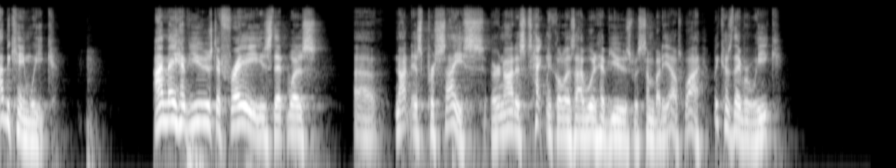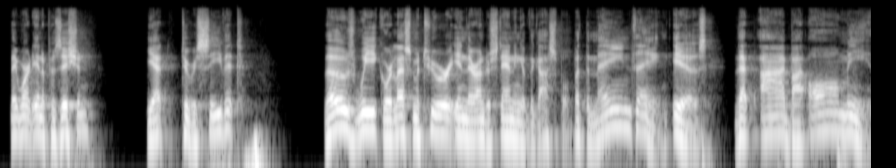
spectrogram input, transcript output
I became weak. I may have used a phrase that was uh, not as precise or not as technical as I would have used with somebody else. Why? Because they were weak. They weren't in a position yet to receive it. Those weak or less mature in their understanding of the gospel. But the main thing is that I, by all means,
